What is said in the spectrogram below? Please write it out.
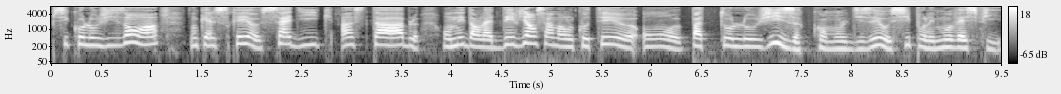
psychologisant. Hein. Donc, elle serait euh, sadique, instable. On est dans la déviance, hein, dans le côté euh, on pathologise, comme on le disait aussi pour les mauvaises filles.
